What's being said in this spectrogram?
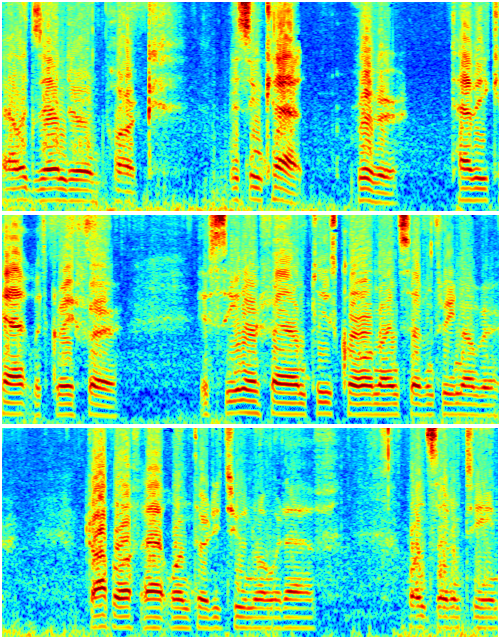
Alexander and Park. Missing cat. River. Tabby cat with gray fur. If seen or found, please call 973 number. Drop off at 132 Norwood Ave. 117.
